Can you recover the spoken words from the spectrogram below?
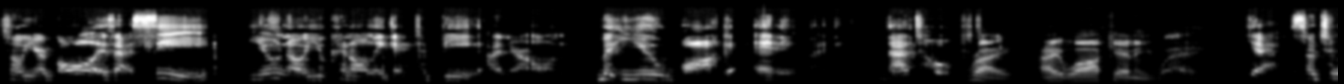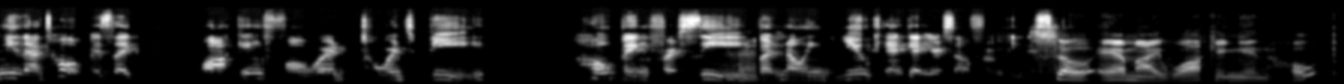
So your goal is at C, you know you can only get to B on your own, but you walk anyway. That's hope. Right. I walk anyway. Yeah. So to me, that's hope. Is like walking forward towards B, hoping for C, but knowing you can't get yourself from B. So, am I walking in hope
